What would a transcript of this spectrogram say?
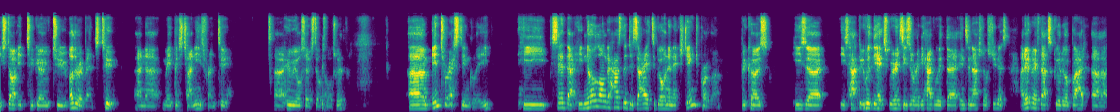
he started to go to other events too and uh, made this Chinese friend too, uh, who he also still talks with. Um, interestingly, he said that he no longer has the desire to go on an exchange program because he's uh, he's happy with the experience he's already had with uh, international students. I don't know if that's good or bad, uh,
